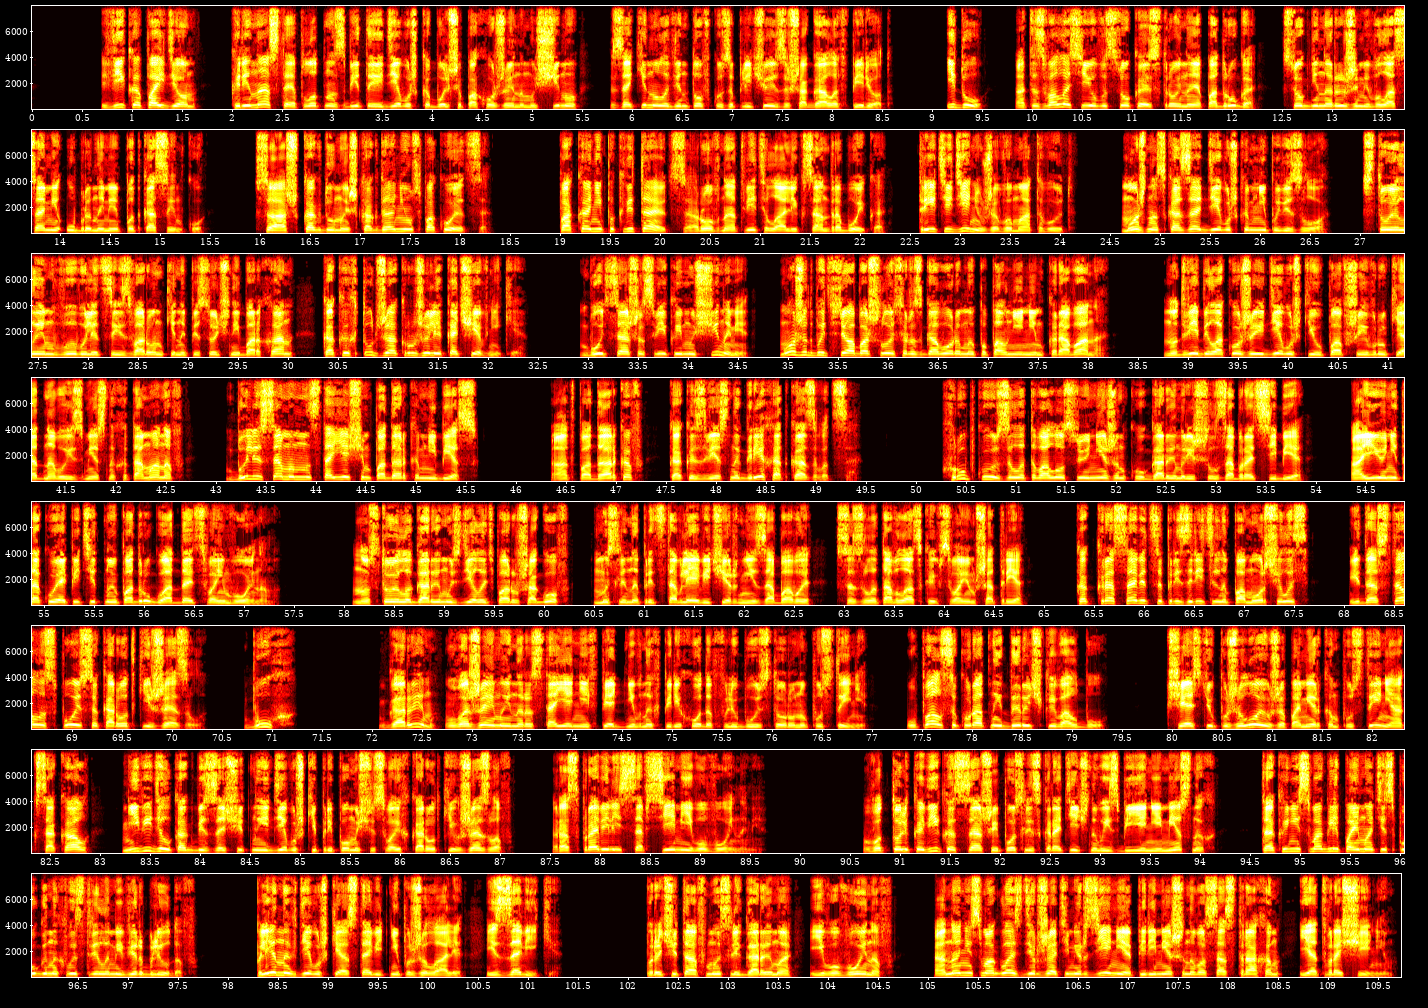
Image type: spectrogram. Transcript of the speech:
«Вика, пойдем». Коренастая, плотно сбитая девушка, больше похожая на мужчину, закинула винтовку за плечо и зашагала вперед. «Иду», — отозвалась ее высокая стройная подруга с огненно-рыжими волосами, убранными под косынку. «Саш, как думаешь, когда они успокоятся?» «Пока не поквитаются», — ровно ответила Александра Бойко. Третий день уже выматывают. Можно сказать, девушкам не повезло. Стоило им вывалиться из воронки на песочный бархан, как их тут же окружили кочевники. Будь Саша с Викой мужчинами, может быть, все обошлось разговором и пополнением каравана. Но две белокожие девушки, упавшие в руки одного из местных атаманов, были самым настоящим подарком небес. А от подарков, как известно, грех отказываться. Хрупкую золотоволосую неженку Гарым решил забрать себе, а ее не такую аппетитную подругу отдать своим воинам. Но стоило Гарыму сделать пару шагов, мысленно представляя вечерние забавы со Златовлаской в своем шатре, как красавица презрительно поморщилась и достала с пояса короткий жезл. Бух! Гарым, уважаемый на расстоянии в пять дневных переходов в любую сторону пустыни, упал с аккуратной дырочкой во лбу. К счастью, пожилой уже по меркам пустыни Аксакал не видел, как беззащитные девушки при помощи своих коротких жезлов расправились со всеми его воинами. Вот только Вика с Сашей после скоротечного избиения местных так и не смогли поймать испуганных выстрелами верблюдов. Пленных девушки оставить не пожелали из-за Вики. Прочитав мысли Гарыма и его воинов, она не смогла сдержать омерзения, перемешанного со страхом и отвращением.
